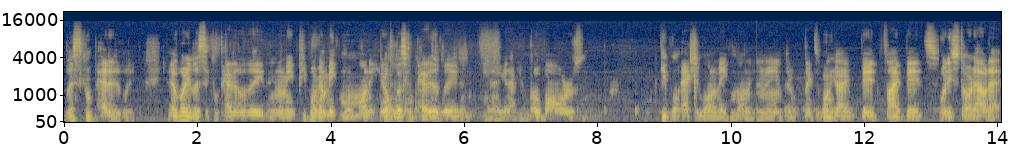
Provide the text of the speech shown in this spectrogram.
List competitively. If everybody lists it competitively, you know what I mean? People are going to make more money. If you don't list competitively, then you know, you're going to have your low ballers and people actually want to make money. I mean, like the one guy bid five bids. What did he start out at?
